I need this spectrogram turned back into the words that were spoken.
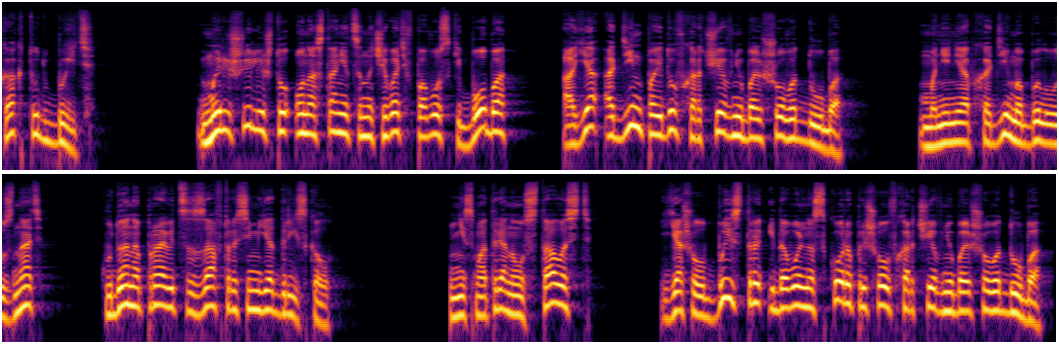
Как тут быть? Мы решили, что он останется ночевать в повозке Боба, а я один пойду в харчевню Большого Дуба. Мне необходимо было узнать, куда направится завтра семья Дрискл. Несмотря на усталость, я шел быстро и довольно скоро пришел в харчевню Большого Дуба.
